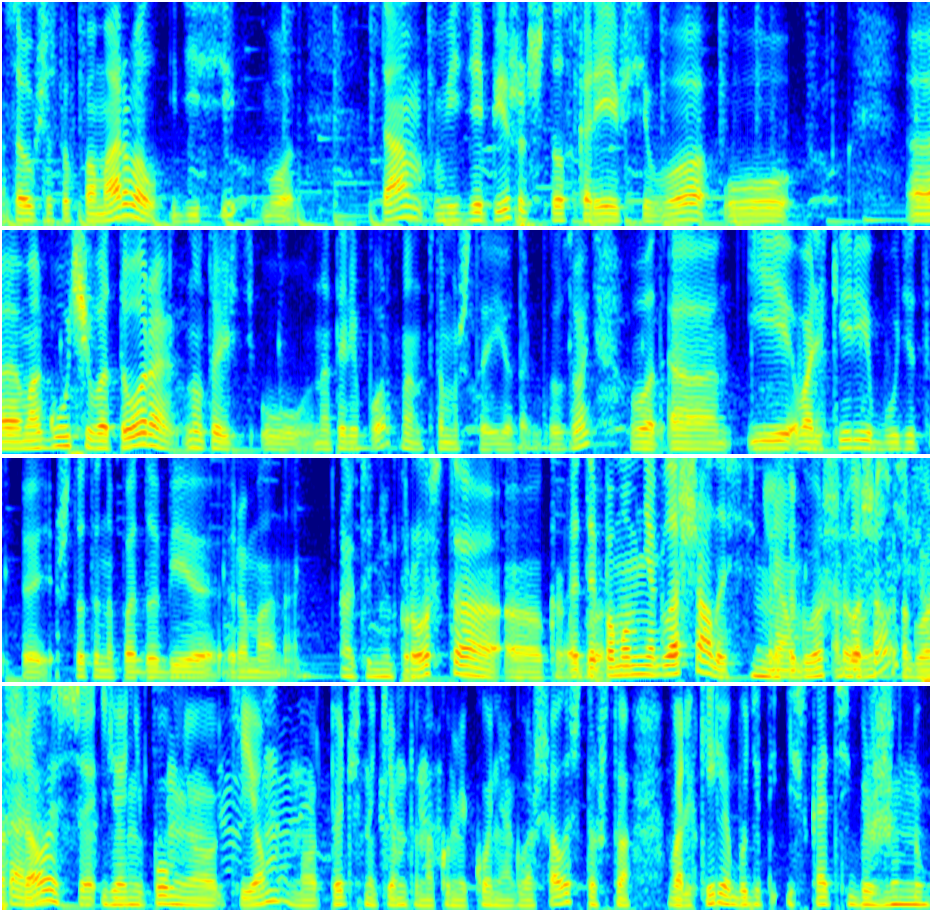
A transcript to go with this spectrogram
сообществах по Marvel и DC, вот, там везде пишут, что, скорее всего, у э, могучего Тора, ну, то есть у Натали Портман, потому что ее так будут звать, вот, э, и Валькирии будет э, что-то наподобие романа. Это не просто э, как Это, бы- по-моему, не оглашалось. Нет, прям. оглашалось. Оглашалось. Я не помню кем, но точно кем-то на Комиконе оглашалось, то, что Валькирия будет искать себе жену.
